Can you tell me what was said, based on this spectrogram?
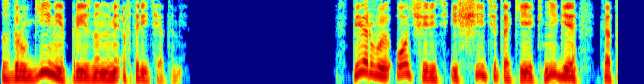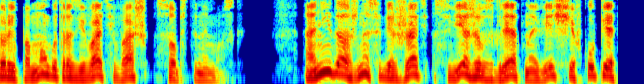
с другими признанными авторитетами? В первую очередь ищите такие книги, которые помогут развивать ваш собственный мозг они должны содержать свежий взгляд на вещи в купе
